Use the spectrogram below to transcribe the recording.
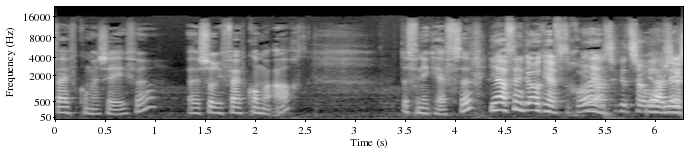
een 5,7. Eh, sorry, 5,8. Dat vind ik heftig. Ja, vind ik ook heftig hoor, Ja. als ik het zo Ja, hoor nee, zeggen.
